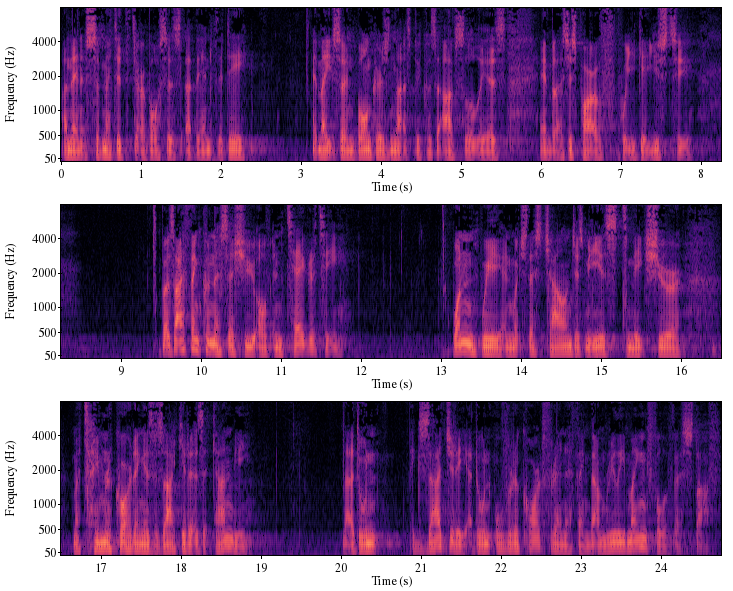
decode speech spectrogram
and then it's submitted to our bosses at the end of the day. It might sound bonkers, and that's because it absolutely is, um, but that's just part of what you get used to. But as I think on this issue of integrity, one way in which this challenges me is to make sure my time recording is as accurate as it can be. That I don't exaggerate. I don't over record for anything, that I'm really mindful of this stuff.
